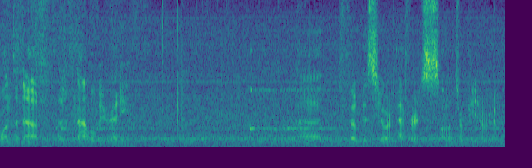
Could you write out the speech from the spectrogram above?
One's enough, but if not, we'll be ready. Uh, focus your efforts on the torpedo room.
